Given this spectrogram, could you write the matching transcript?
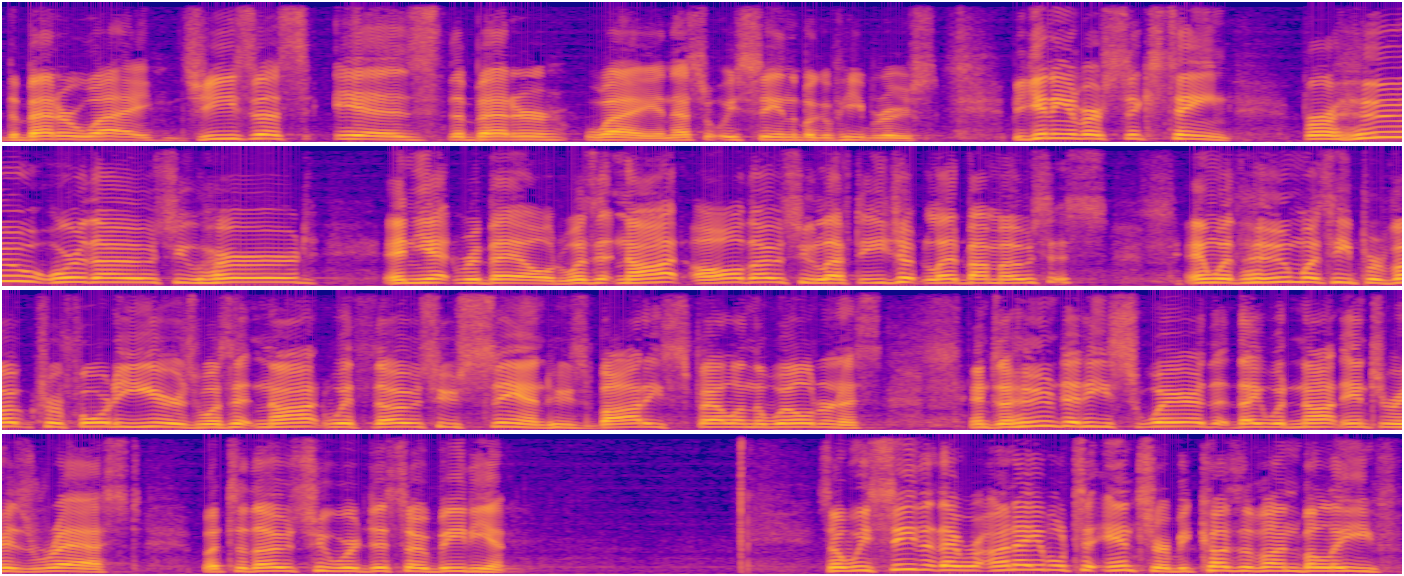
the better way. Jesus is the better way. And that's what we see in the book of Hebrews. Beginning in verse 16 For who were those who heard and yet rebelled? Was it not all those who left Egypt led by Moses? And with whom was he provoked for forty years? Was it not with those who sinned, whose bodies fell in the wilderness? And to whom did he swear that they would not enter his rest, but to those who were disobedient? So we see that they were unable to enter because of unbelief.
